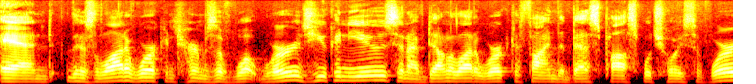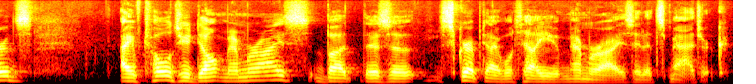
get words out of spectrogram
And there's a lot of work in terms of what words you can use, and I've done a lot of work to find the best possible choice of words. I've told you don't memorize, but there's a script I will tell you memorize it, it's magic.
